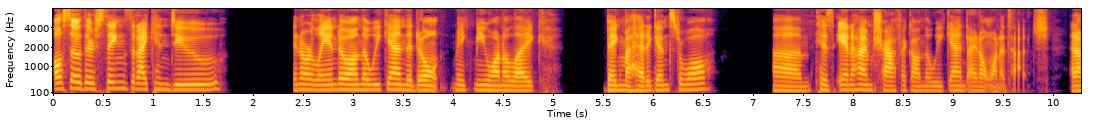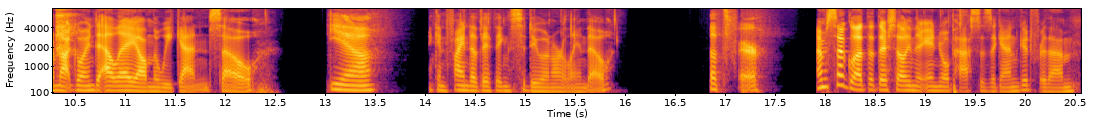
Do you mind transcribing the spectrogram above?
also, there's things that I can do in Orlando on the weekend that don't make me want to like bang my head against a wall. Um, because Anaheim traffic on the weekend, I don't want to touch, and I'm not going to LA on the weekend, so Yeah, I can find other things to do in Orlando. that's fair. I'm so glad that they're selling their annual passes again. Good for them.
